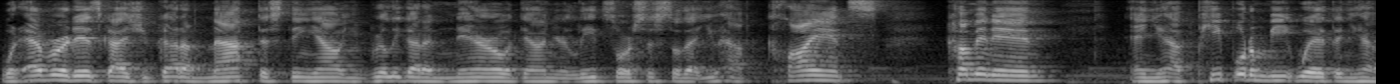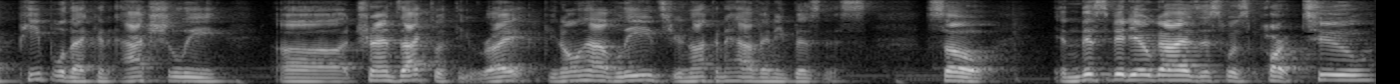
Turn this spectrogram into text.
Whatever it is, guys, you've got to map this thing out. You really got to narrow down your lead sources so that you have clients coming in and you have people to meet with and you have people that can actually uh, transact with you, right? If you don't have leads, you're not going to have any business. So in this video, guys, this was part two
